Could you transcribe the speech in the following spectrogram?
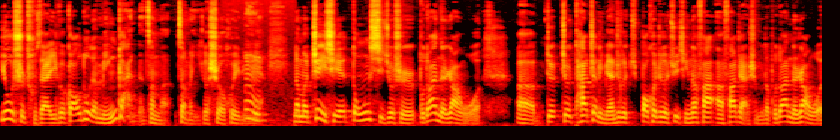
又是处在一个高度的敏感的这么这么一个社会里面。那么这些东西就是不断的让我，呃，就就它这里面这个包括这个剧情的发啊发展什么的，不断的让我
